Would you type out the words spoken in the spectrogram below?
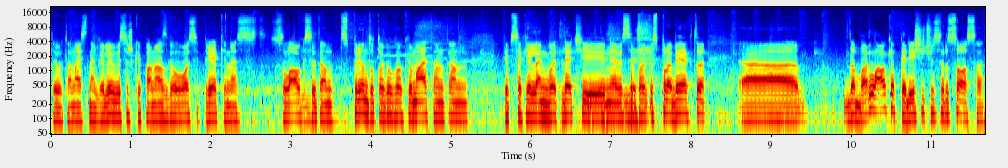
tai jau tenais negali visiškai pames galvos į priekį, nes sulauksi ten sprintų tokių, kokių matėm ten, kaip sakė, lengvatlečiai ne visi tokius prabėgtų. E, dabar laukia Perišičius ir Sosa.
